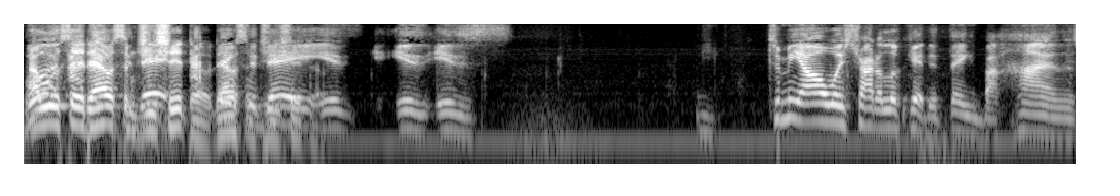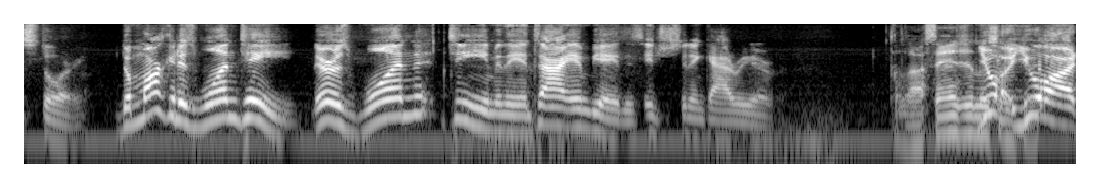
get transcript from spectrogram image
I will But say that was some G shit, though. I That was some G shit, though. Is is is to me? I always try to look at the thing behind the story. The market is one team. There is one team in the entire NBA that's interested in Kyrie Irving. The Los Angeles. You are, you are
